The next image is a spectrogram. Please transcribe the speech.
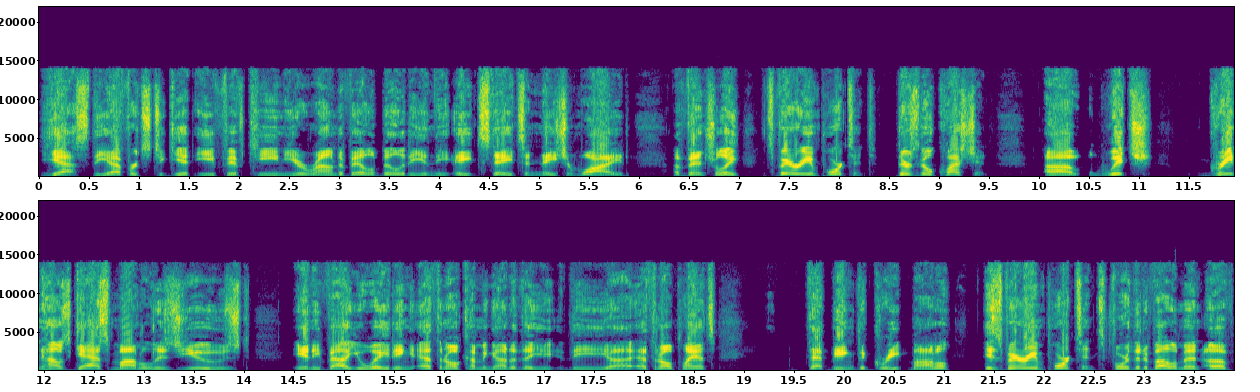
yes, the efforts to get E15 year round availability in the eight states and nationwide eventually, it's very important. There's no question. Uh, which greenhouse gas model is used in evaluating ethanol coming out of the, the uh, ethanol plants? that being the GREET model, is very important for the development of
